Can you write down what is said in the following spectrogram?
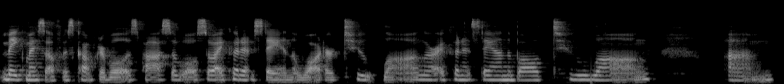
make myself as comfortable as possible. So I couldn't stay in the water too long or I couldn't stay on the ball too long. Um,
